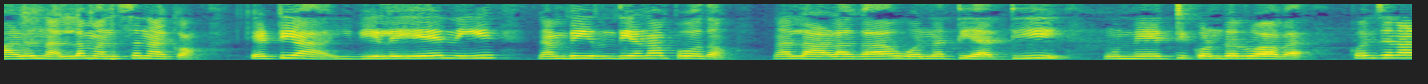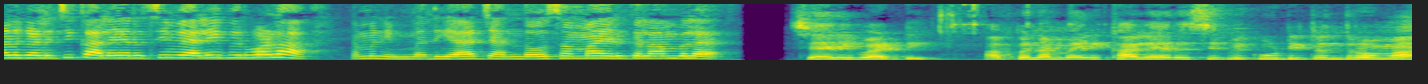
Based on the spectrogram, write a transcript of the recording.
ஆளு நல்ல மனுஷனாக்கும் கேட்டியா? இவிலையே நீ நம்பி இருந்தியனா போதும். நல்ல அழகா உன்னத்தி ஆத்தி முன்னேற்றி கொண்டு வருவாவ. கொஞ்ச நாள் கழிச்சு கலையரசியும் வேலைக்கு போயிருவாளா? நம்ம நிம்மதியா சந்தோஷமா இருக்கலாம் போல. சரி பாட்டி. அப்ப நம்ம இனி கலையரசி போய் கூட்டிட்டு வந்துருவோமா?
